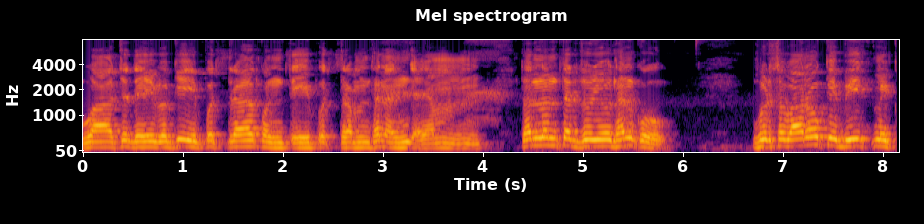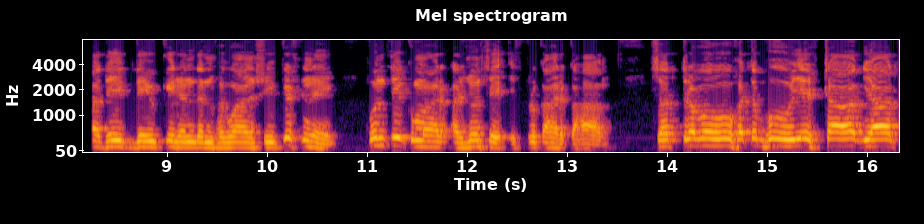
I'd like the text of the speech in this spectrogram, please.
वाच देवकी पुत्र कुंती पुत्रम धनंजयम। तदनंतर दुर्योधन को घुड़सवारों के बीच में देख देव की नंदन भगवान श्री कृष्ण ने कुंती कुमार अर्जुन से इस प्रकार कहा, शत्रवो हत भूयिष्ठा ज्ञात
